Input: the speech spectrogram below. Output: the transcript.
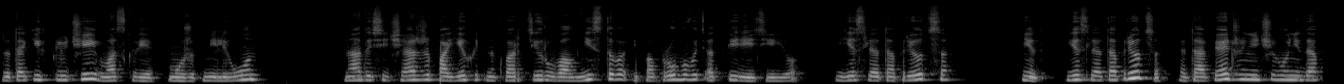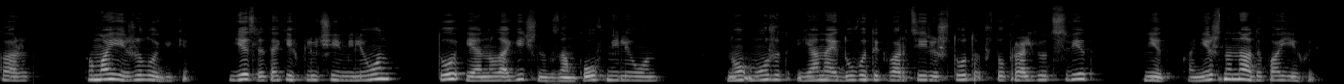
До таких ключей в Москве может миллион. Надо сейчас же поехать на квартиру Волнистого и попробовать отпереть ее. Если отопрется... Нет, если отопрется, это опять же ничего не докажет. По моей же логике, если таких ключей миллион, то и аналогичных замков миллион. Но, может, я найду в этой квартире что-то, что прольет свет? Нет, конечно, надо поехать.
